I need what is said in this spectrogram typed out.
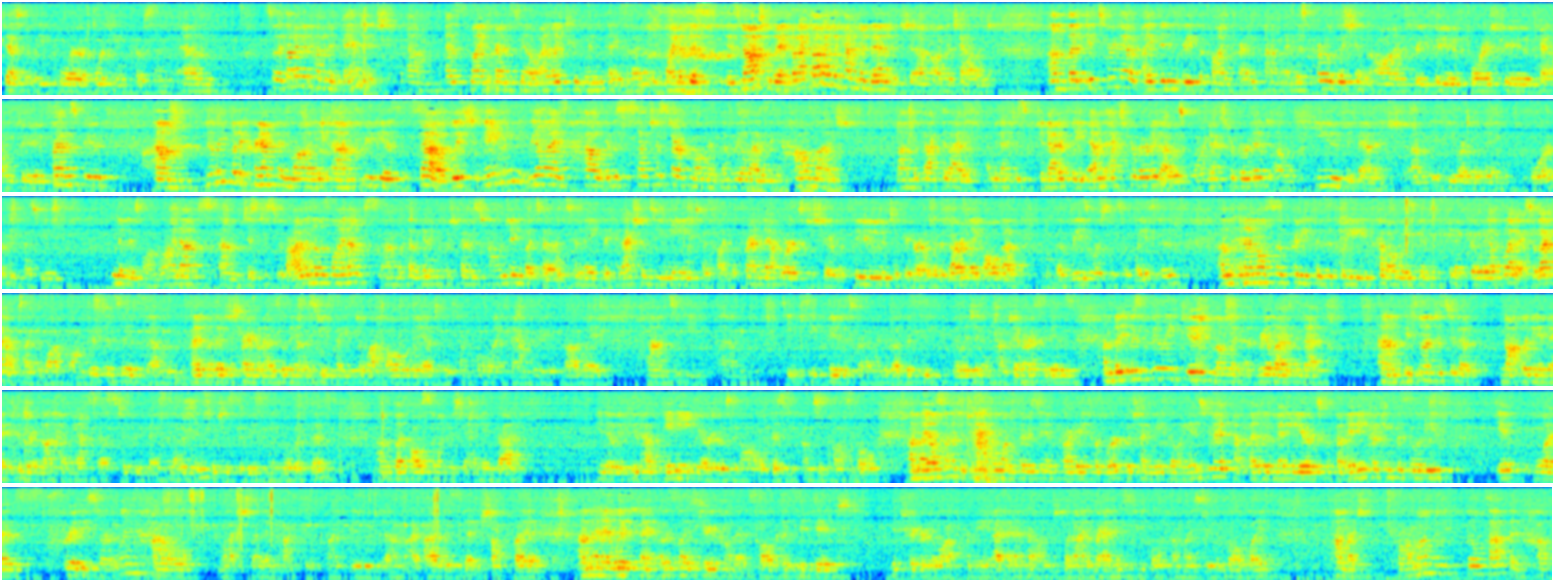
desperately poor working person. Um, so I thought I would have an advantage. Um, as my friends know, I like to win things, and I know the point of this is not to win, but I thought I would have an advantage um, on the challenge. Um, but it turned out I didn't read the fine print, um, and this prohibition on free food, forage food, pound food, friends food, um, really put a cramp in my um, previous style, which made me realize how it was such a stark moment of realizing how much um, the fact that I, I mean, I just genetically am extroverted. I was born extroverted. Um, a huge advantage um, if you are living poor because you you know, there's long lineups. Um, just to survive in those lineups um, without getting pushed out is challenging, but to, to make the connections you need, to find the friend networks, to share the food, to figure out where to guard, like all the, the resources are wasted. Um, and I'm also pretty physically, have always been, you know, fairly athletic, so that helps. I can walk long distances. Um, I'm a vegetarian when I was living on the streets. I used to walk all the way out to the temple, like down through Broadway, um, to eat Sikh, Sikh food is where I learned about the Sikh religion and how generous it is. Um, but it was a really good moment of realizing that um, it's not just about not living in Vancouver and not having access to food banks and other things, which is the reason the rule exists, um, but also understanding that you know, if you have any barriers at all, this becomes impossible. Um, I also had to travel on Thursday and Friday for work, which I knew going into it. Um, I lived many years without any cooking facilities. It was pretty startling how much that impacted my food. Um, I, I, was a bit shocked by it. Um, and I would, I, I, was glad to hear your comments, Paul, because it did, it triggered a lot for me. I, and I found when I ran into people from my street involved life, how much trauma we built up and how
